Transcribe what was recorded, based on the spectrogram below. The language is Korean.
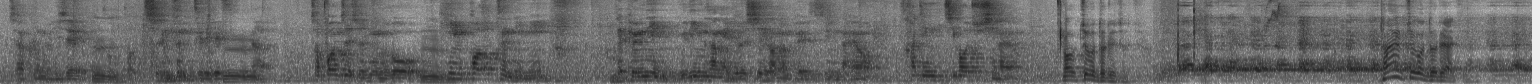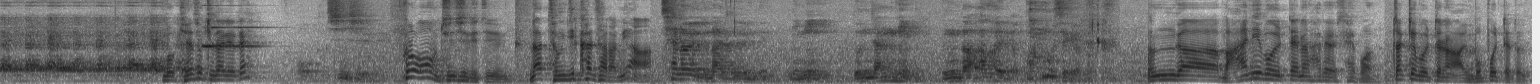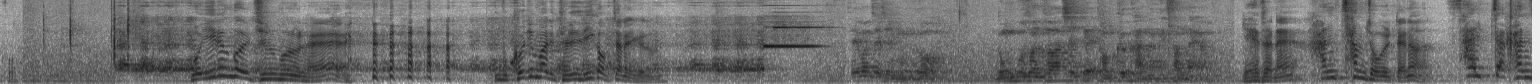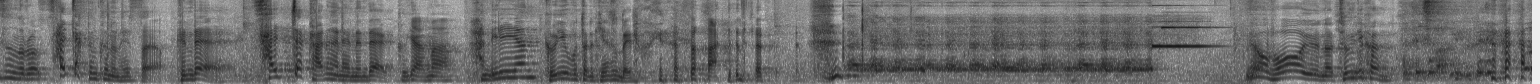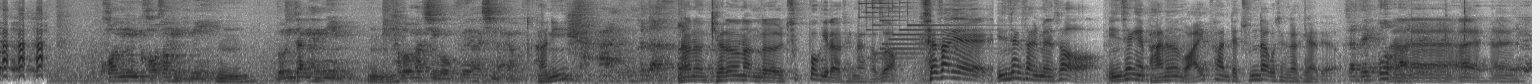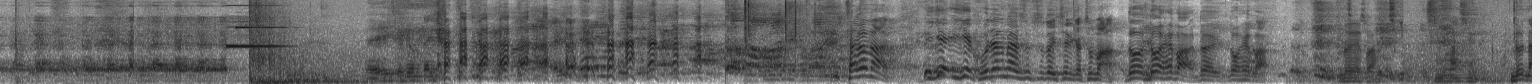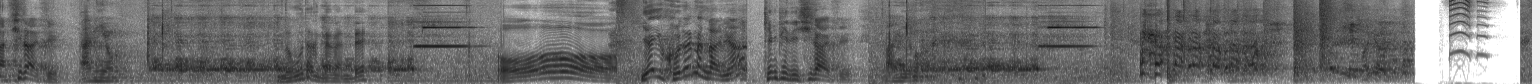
자 그러면 이제부터 질문 드리겠습니다. 첫 번째 질문으로 킹퍼스트님이 대표님 유림상에 몇 시에 가면 뵐 수 있나요? 사진 찍어주시나요? 어, 찍어드려줘. 당연히 찍어드려야지. 뭐 계속 기다려야 돼? 어, 진실. 그럼 진실이지. 나 정직한 사람이야. 채널 누나들님이 논장님 응가 하루에 몇 번 보세요? 응가 많이 볼 때는 하루에 세 번. 작게 볼 때는 아예 못 볼 때도 있고. 뭐 이런 걸 질문을 해. 뭐 거짓말이 될 리가 없잖아 이거는. 세 번째 질문으로 농구 선수 하실 때 덩크 가능했었나요? 예전에 한참 좋을 때는 살짝 한 손으로 살짝 덩크는 했어요. 근데 살짝 가능은 했는데 그게 아마 한 1년? 그 이후부터는 계속 내려가기라서 안 되더라고요. 이거 나 정직한. 권거성님이 논장님 결혼하신 거 후회하시나요? 아니, 나는 결혼한 걸 축복이라고 생각하고요. 세상에 인생 살면서 인생의 반은 와이프한테 준다고 생각해야 돼요. 자 됐고 아, 아, 아, 아. 에이 재미없다 잠깐만. 이게 이게 고장 났을 수도 있으니까 줘봐. 너 너 해봐. 너 너 해봐. 너 해봐. 질문하시면 됩니다. 너나 싫어하지? 아니요. 너무 당당한데? 오 야 이거 고장 난 거 아니야? 김 PD 싫어하지? 아니요.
